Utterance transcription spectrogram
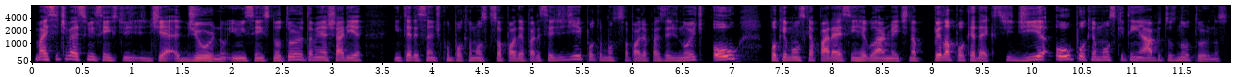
Mas se tivesse um incenso di- di- diurno e um incenso noturno, também acharia interessante com pokémons que só podem aparecer de dia, pokémons que só podem aparecer de noite, ou pokémons que aparecem regularmente na- pela Pokédex de dia, ou pokémons que têm hábitos noturnos.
